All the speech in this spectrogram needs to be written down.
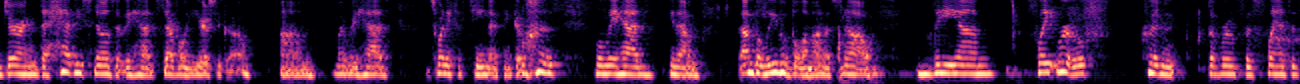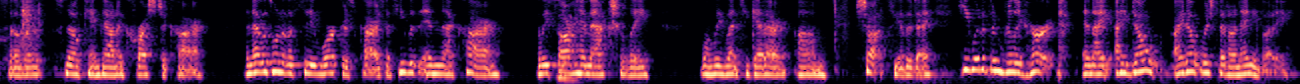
during the heavy snows that we had several years ago, um, where we had 2015, I think it was, when we had, you know, unbelievable amount of snow, the um, slate roof couldn't, the roof was slanted so the snow came down and crushed a car. And that was one of the city workers' cars. If he was in that car, and we saw yeah. him actually when we went to get our um, shots the other day, he would have been really hurt. And I, I don't I don't wish that on anybody.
